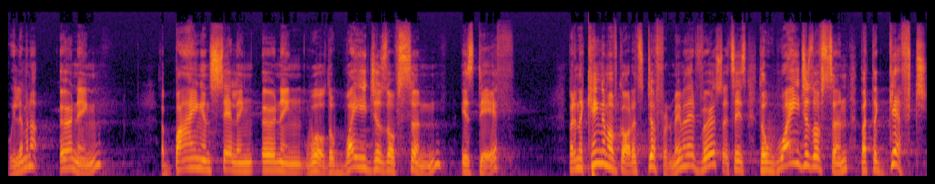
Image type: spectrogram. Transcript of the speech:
we live in a earning a buying and selling, earning world. The wages of sin is death. But in the kingdom of God, it's different. Remember that verse? It says, the wages of sin, but the gift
